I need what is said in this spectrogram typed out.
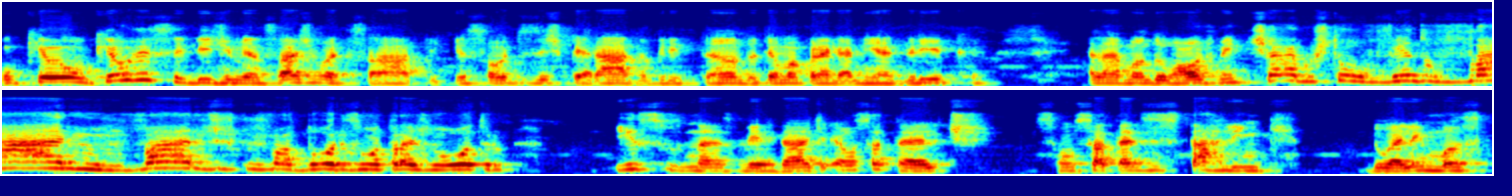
O que, eu, o que eu recebi de mensagem no WhatsApp, pessoal desesperado, gritando, tem uma colega minha, Drica, ela mandou um áudio bem, Tiago, estou vendo vários, vários discos voadores um atrás do outro. Isso, na verdade, é o satélite. São os satélites Starlink, do Elon Musk.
